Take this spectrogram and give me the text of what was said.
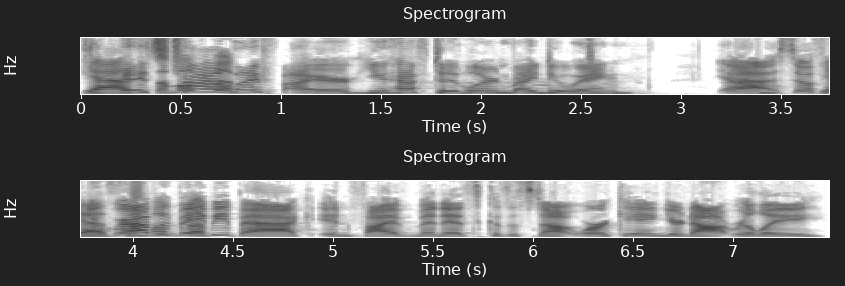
Yeah, and it's trial the, by fire. You have to learn by doing. Yeah. yeah so if yeah, you grab the baby the, back in five minutes because it's not working, you're not really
